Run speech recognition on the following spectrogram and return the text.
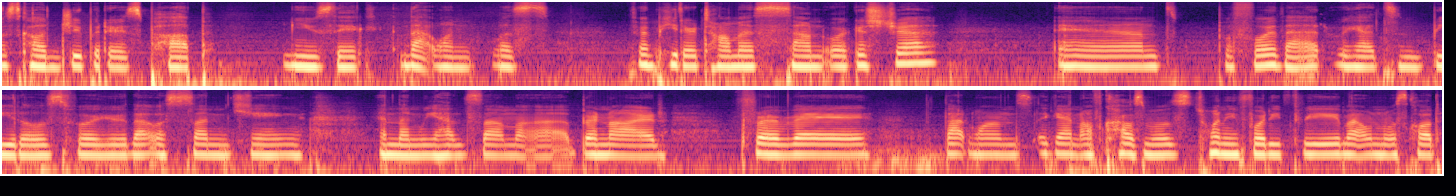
Was called Jupiter's Pop Music. That one was from Peter Thomas Sound Orchestra. And before that, we had some Beatles for you. That was Sun King. And then we had some uh, Bernard Fevre. That one's again off Cosmos 2043. That one was called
